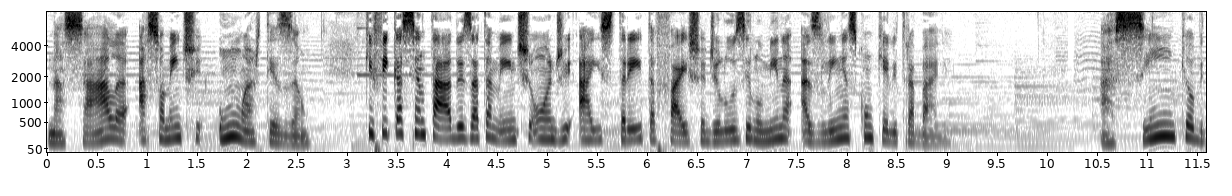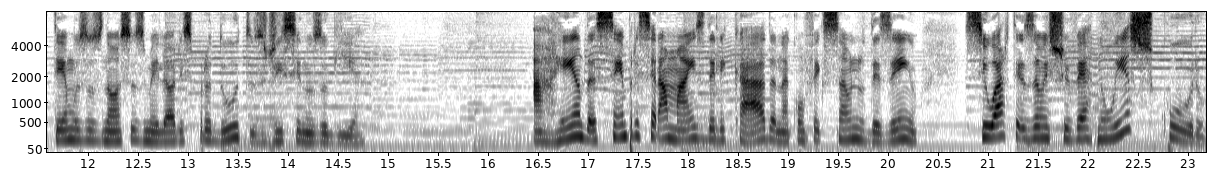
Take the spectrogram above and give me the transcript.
Na sala há somente um artesão que fica sentado exatamente onde a estreita faixa de luz ilumina as linhas com que ele trabalha. Assim que obtemos os nossos melhores produtos, disse-nos o guia. A renda sempre será mais delicada na confecção e no desenho se o artesão estiver no escuro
